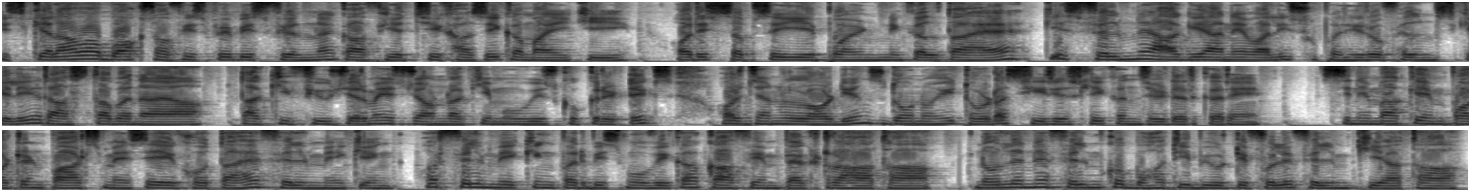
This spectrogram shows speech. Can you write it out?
इसके अलावा बॉक्स ऑफ़िस पे भी इस फ़िल्म ने काफ़ी अच्छी खासी कमाई की। और इस सबसे ये पॉइंट निकलता है कि इस फ़िल्म ने आगे आने वाली सुपर हीरो फ़िल्म के लिए रास्ता बनाया, ताकि फ्यूचर में इस जॉनरा की मूवीज़ को क्रिटिक्स और जनरल ऑडियंस दोनों ही थोड़ा सीरियसली कंसिडर करें। सिनेमा के इम्पोर्टेंट पार्ट्स में से एक होता है फ़िल्म मेकिंग और फ़िल्म मेकिंग पर भी इस मूवी का काफ़ी इम्पैक्ट रहा था। नोलन ने फ़िल्म को बहुत ही ब्यूटीफुली फ़िल्म किया था।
